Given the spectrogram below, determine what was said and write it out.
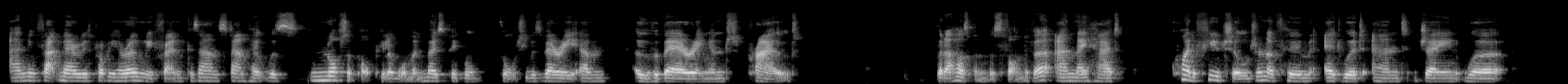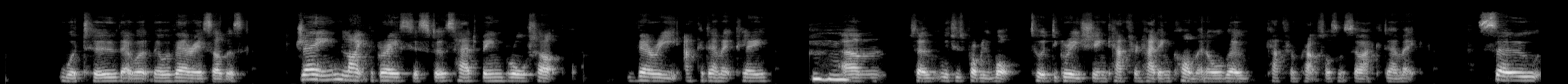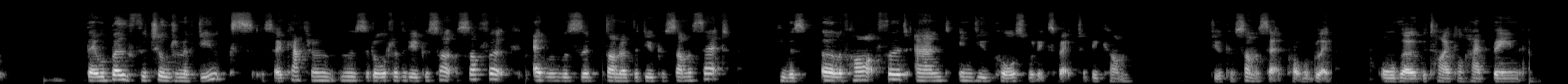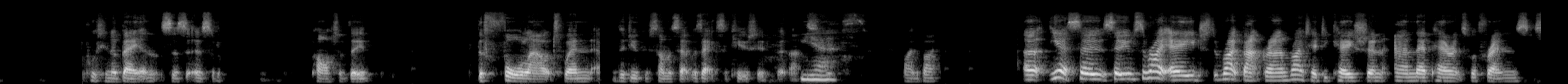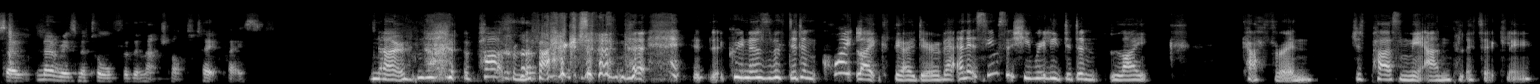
And in fact, Mary was probably her only friend because Anne Stanhope was not a popular woman. Most people thought she was very um, overbearing and proud. But her husband was fond of her, and they had quite a few children, of whom Edward and Jane were were two. There were there were various others. Jane, like the Grey sisters, had been brought up very academically. Mm-hmm. Um, so, which is probably what, to a degree, she and Catherine had in common, although Catherine perhaps wasn't so academic. So, they were both the children of dukes. So, Catherine was the daughter of the Duke of Suffolk, Edward was the son of the Duke of Somerset. He was Earl of Hertford and, in due course, would expect to become Duke of Somerset, probably, although the title had been put in abeyance as, as sort of part of the the fallout when the Duke of Somerset was executed. But that's yes, by the by. Uh, yeah, so so he was the right age, the right background, right education, and their parents were friends. So no reason at all for the match not to take place. No, no. Apart from the fact that Queen Elizabeth didn't quite like the idea of it, and it seems that she really didn't like Catherine, just personally and politically.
